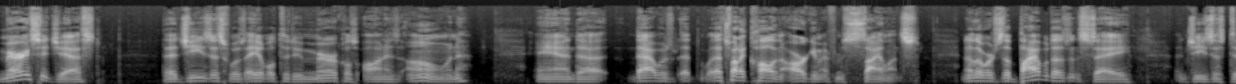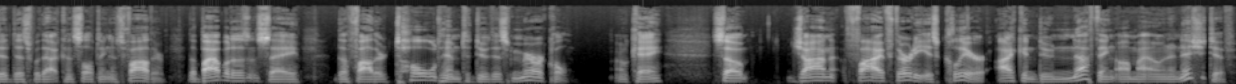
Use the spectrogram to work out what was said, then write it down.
Mary suggests that Jesus was able to do miracles on his own, and uh, that was that's what I call an argument from silence. In other words, the Bible doesn't say Jesus did this without consulting his Father. The Bible doesn't say the Father told him to do this miracle. Okay, so John 5:30 is clear. I can do nothing on my own initiative.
